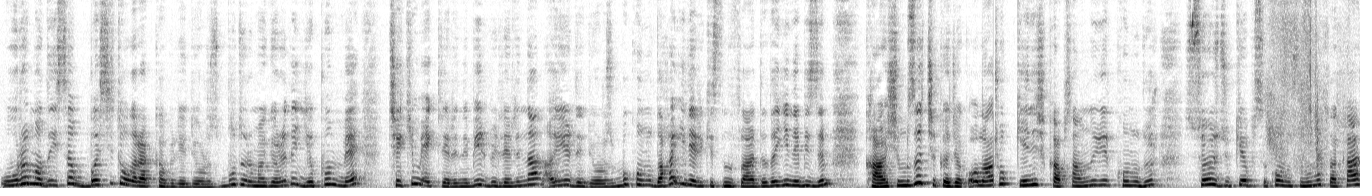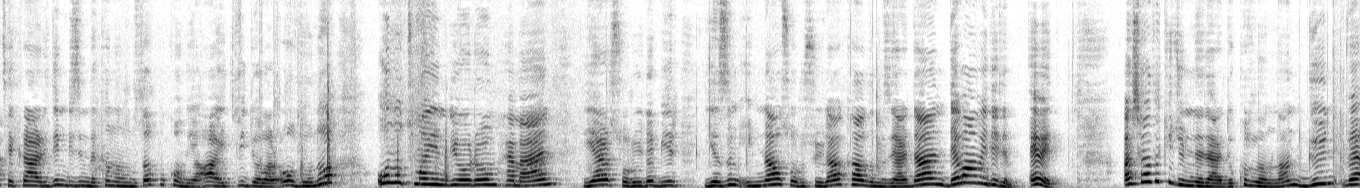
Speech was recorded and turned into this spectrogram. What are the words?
uğramadıysa basit olarak kabul ediyoruz. Bu duruma göre de yapım ve çekim eklerini birbirlerinden ayırt ediyoruz. Bu konu daha ileriki sınıflarda da yine bizim karşımıza çıkacak olan çok geniş kapsamlı bir konudur. Sözcük yapısı konusunu mutlaka tekrar edin. Bizim de kanalımızda bu konuya ait videolar olduğunu unutmayın diyorum. Hemen diğer soruyla bir yazım imla sorusuyla kaldığımız yerden devam edelim. Evet. Aşağıdaki cümlelerde kullanılan gün ve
